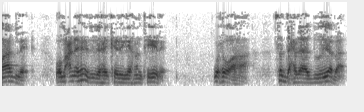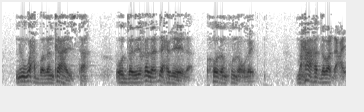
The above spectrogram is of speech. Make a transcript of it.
maadle oo macnaheedu yahay keligii hantiile wuxuu ahaa saddexda adduunyaba nin wax badan ka haysta oo dariiqada dhexdeeda hodan ku noqday. Maxaa haddaba dhacay?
